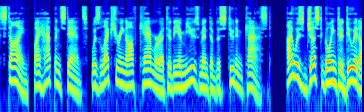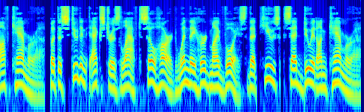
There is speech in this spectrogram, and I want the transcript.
Stein, by happenstance, was lecturing off-camera to the amusement of the student cast. I was just going to do it off-camera, but the student extras laughed so hard when they heard my voice that Hughes said do it on camera,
